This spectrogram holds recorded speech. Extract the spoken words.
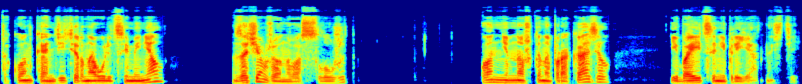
Так он кондитер на улице Менял? Зачем же он у вас служит? Он немножко напроказил и боится неприятностей.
